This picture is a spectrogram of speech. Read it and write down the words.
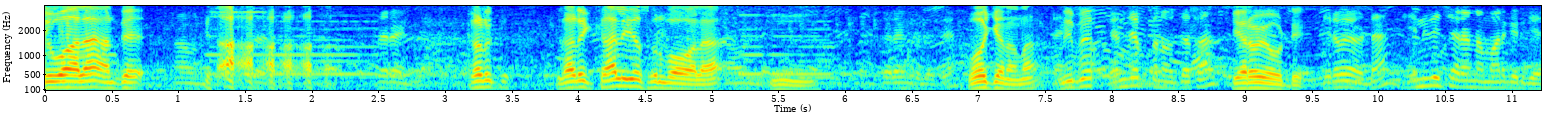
ఇవ్వాలా? అంతే. కడుకు గాడికి ఖాళీ చేసుకుని పోవాలా? ఓకేనా నీ పేరు? ఎంత చెప్తున్నావు జత? ఇరవై ఒకటి. ఇరవై ఒకటా? ఎన్ని తెచ్చారన్న మార్కెట్కి?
